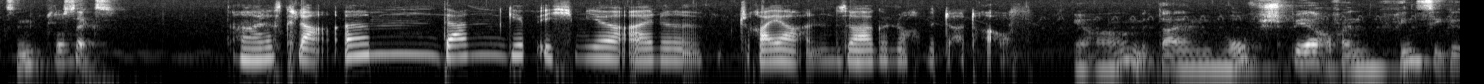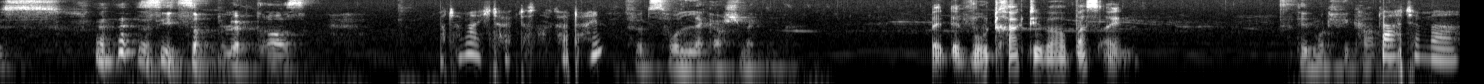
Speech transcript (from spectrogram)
Das sind plus 6. Alles klar. Ähm, dann gebe ich mir eine Dreieransage noch mit da drauf. Ja, mit deinem Wurfspeer auf ein winziges. sieht so blöd aus. Warte mal, ich trage das noch gerade ein. Wird so lecker schmecken. Äh, Wo tragt ihr überhaupt was ein? den Modifikator. Warte mal,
